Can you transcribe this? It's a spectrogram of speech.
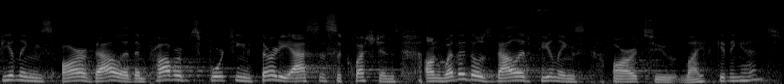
feelings are valid, then Proverbs 14:30 asks us the questions on whether those valid feelings are to life-giving ends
